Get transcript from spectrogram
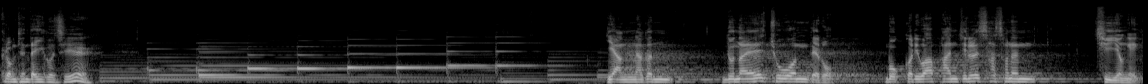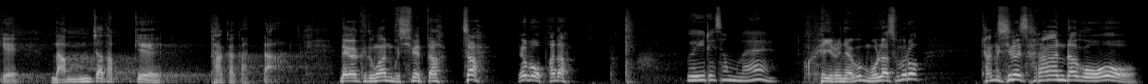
그럼 된다 이거지. 양락은 누나의 조언대로 목걸이와 반지를 사서는 지영에게 남자답게 다가갔다. 내가 그동안 무심했다. 자, 여보 받아. 왜 이래 정말? 왜 이러냐고 몰라서 물어? 당신을 사랑한다고.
